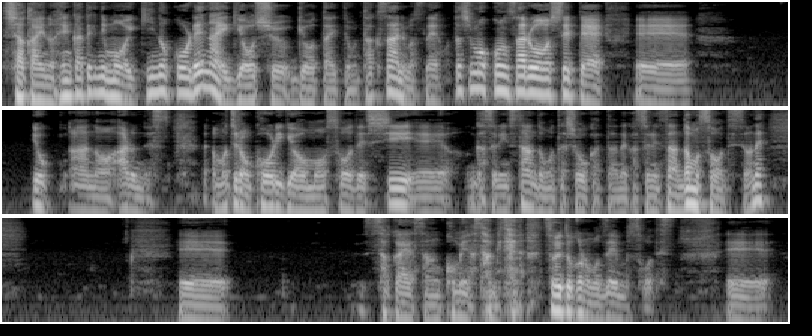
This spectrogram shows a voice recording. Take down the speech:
社会の変化的にもう生き残れない業種、業態ってもたくさんありますね。私もコンサルをしてて、えー、よ、あの、あるんです。もちろん小売業もそうですし、えー、ガソリンスタンドも多少多かったんで、ガソリンスタンドもそうですよね。えー、酒屋さん、米屋さんみたいな、そういうところも全部そうです。えー、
